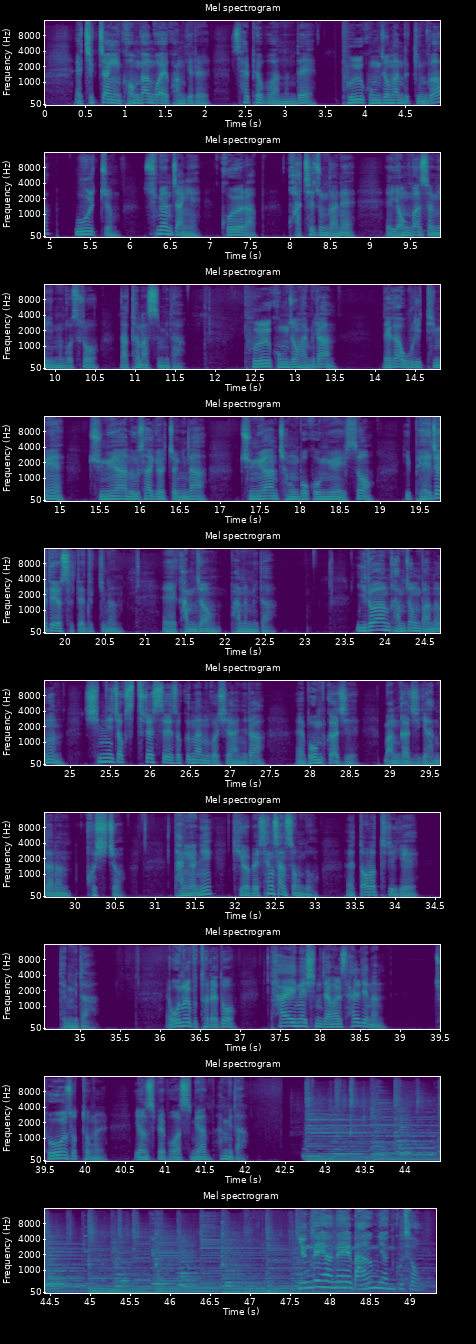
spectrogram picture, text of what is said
직장인 건강과의 관계를 살펴보았는데 불공정한 느낌과 우울증, 수면장애, 고혈압, 과체중 간에 연관성이 있는 것으로 나타났습니다. 불공정함이란 내가 우리 팀의 중요한 의사결정이나 중요한 정보 공유에 있어 이 배제되었을 때 느끼는 감정 반응입니다. 이러한 감정 반응은 심리적 스트레스에서 끝나는 것이 아니라 몸까지 망가지게 한다는 것이죠. 당연히 기업의 생산성도 떨어뜨리게 됩니다. 오늘부터라도 타인의 심장을 살리는 좋은 소통을 연습해 보았으면 합니다. 윤대현의 마음연구소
